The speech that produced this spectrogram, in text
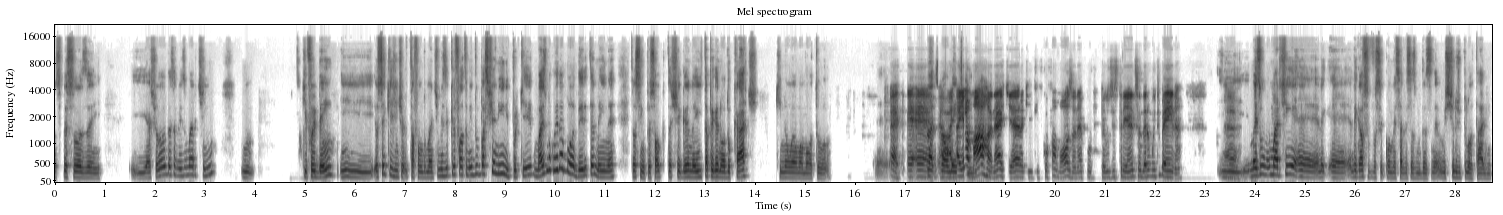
as, pessoas aí. E achou dessa vez o Martim, hum, que foi bem. E eu sei que a gente tá falando do Martim, mas eu queria falar também do Bastianini, porque mais uma corrida boa dele também, né? Então, assim, o pessoal que tá chegando aí tá pegando a Ducati, que não é uma moto é, é, é a, a Yamaha, né, que era que, que ficou famosa, né, por, pelos estreantes andando muito bem, né? E, é. Mas o, o Martin é, é, legal se você começar a ver essas mudanças, né? o estilo de pilotagem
